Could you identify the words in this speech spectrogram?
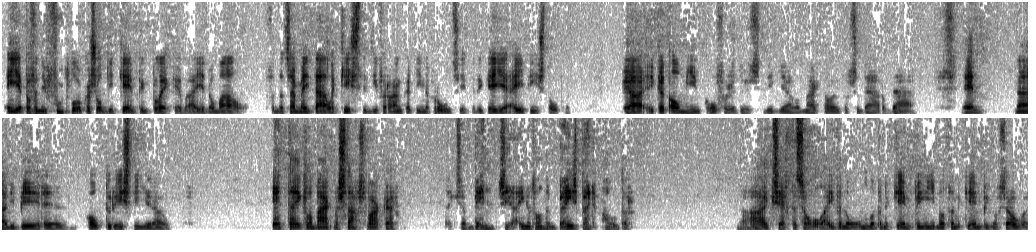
En je hebt er van die voetlokkers op die campingplekken. Waar je normaal, van, dat zijn metalen kisten die verankerd in de grond zitten. Daar kun je je eten in stoppen. Ja, ik had al mijn koffers. Dus ik denk, ja, wat maakt nou uit of ze daar of daar. En nou, die beren, hoop toeristen hier ook. En Tekelen maakt me s'nachts wakker. Ik zeg, Ben, zit een of ander beest bij de motor? Nou, ik zeg, dat zal wel even een hond op een camping, iemand van de camping of zo.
